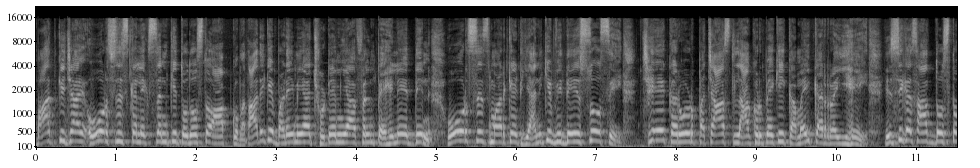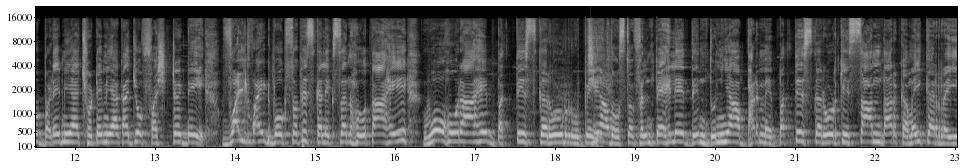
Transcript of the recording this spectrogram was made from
बात की जाए ओवरसीज कलेक्शन की तो दोस्तों आपको बता दें कि बड़े मियाँ छोटे मियाँ फ़िल्म पहले दिन ओवरसीज मार्केट यानी कि विदेशों से 6 करोड़ 50 लाख रुपए की कमाई कर रही है। इसी के साथ दोस्तों बड़े मियाँ छोटे मियाँ का जो first day worldwide box office collection होता है वो हो रहा है बत्तीस करोड़ रुपए। हाँ दोस्तों। फ़िल्म पहले दिन दुनिया भर में बत्तीस करोड़ की शानदार कमाई कर रही है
